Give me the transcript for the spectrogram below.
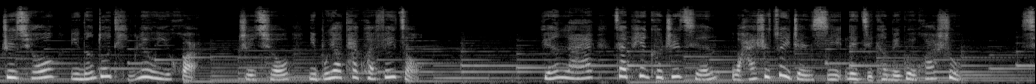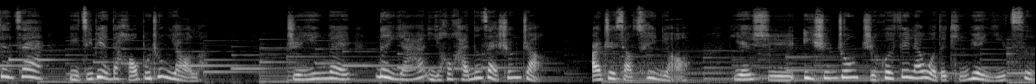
只求你能多停留一会儿，只求你不要太快飞走。”原来在片刻之前，我还是最珍惜那几棵玫瑰花树，现在已经变得毫不重要了，只因为嫩芽以后还能再生长，而这小翠鸟，也许一生中只会飞来我的庭院一次。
